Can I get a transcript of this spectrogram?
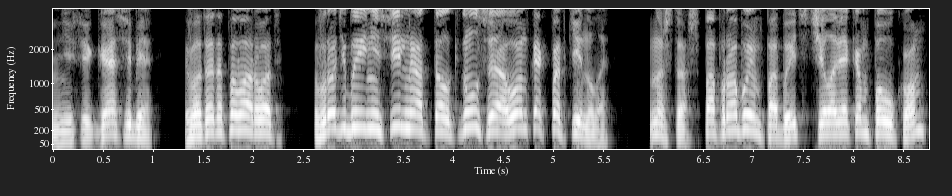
«Нифига себе! Вот это поворот! Вроде бы и не сильно оттолкнулся, а он как подкинуло. Ну что ж, попробуем побыть Человеком-пауком?»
